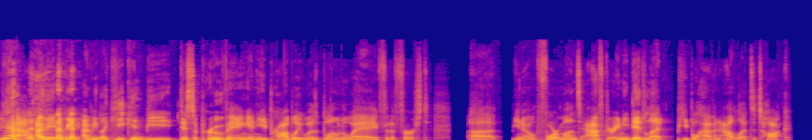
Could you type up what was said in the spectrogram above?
Yeah, I mean, I mean, I mean, like he can be disapproving, and he probably was blown away for the first, uh, you know, four months after, and he did let people have an outlet to talk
